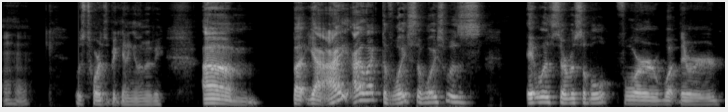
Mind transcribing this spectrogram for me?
Hmm it was towards the beginning of the movie. Um but yeah I I liked the voice. The voice was it was serviceable for what they were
